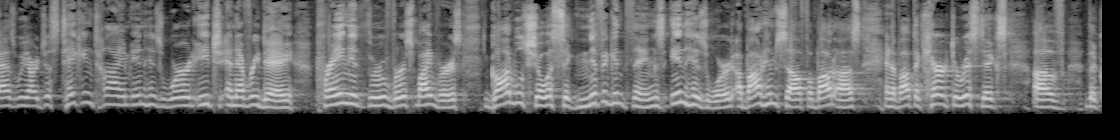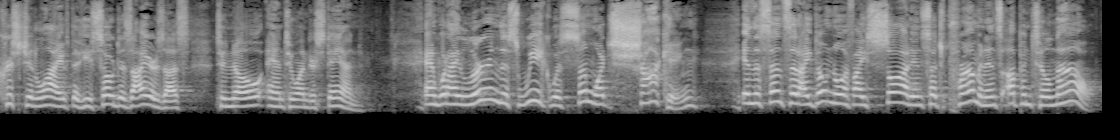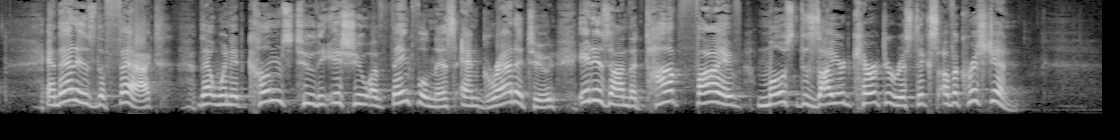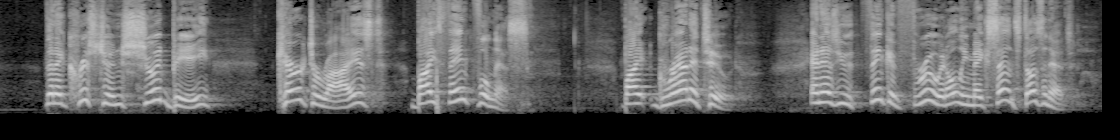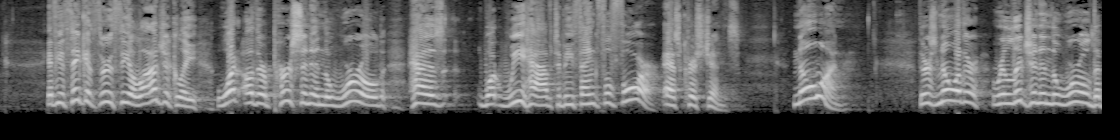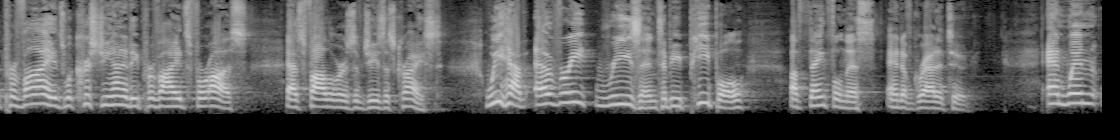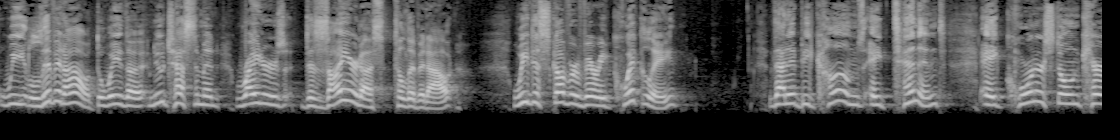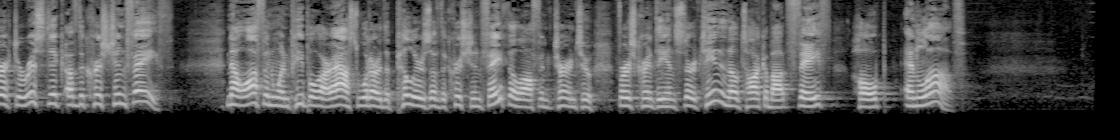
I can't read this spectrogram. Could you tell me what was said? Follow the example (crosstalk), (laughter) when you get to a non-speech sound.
as we are just taking time in His Word each and every day, praying it through verse by verse, God will show us significant things in His Word about Himself, about us, and about the characteristics of the Christian life that He so desires us to know and to understand. And what I learned this week was somewhat shocking in the sense that I don't know if I saw it in such prominence up until now. And that is the fact that when it comes to the issue of thankfulness and gratitude, it is on the top five most desired characteristics of a Christian. That a Christian should be characterized by thankfulness, by gratitude. And as you think it through, it only makes sense, doesn't it? If you think it through theologically, what other person in the world has what we have to be thankful for as Christians? No one. There's no other religion in the world that provides what Christianity provides for us as followers of Jesus Christ. We have every reason to be people of thankfulness and of gratitude. And when we live it out the way the New Testament writers desired us to live it out, we discover very quickly that it becomes a tenant, a cornerstone characteristic of the Christian faith. Now, often when people are asked what are the pillars of the Christian faith, they'll often turn to 1 Corinthians 13 and they'll talk about faith, hope, and love.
